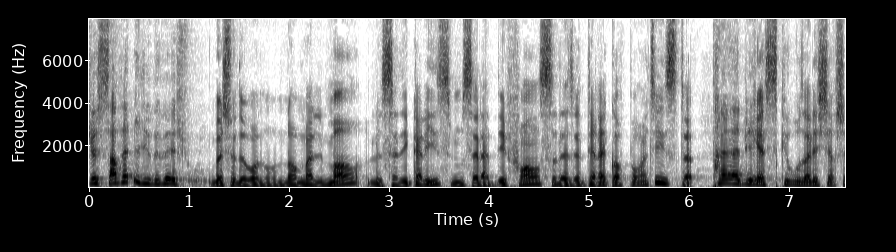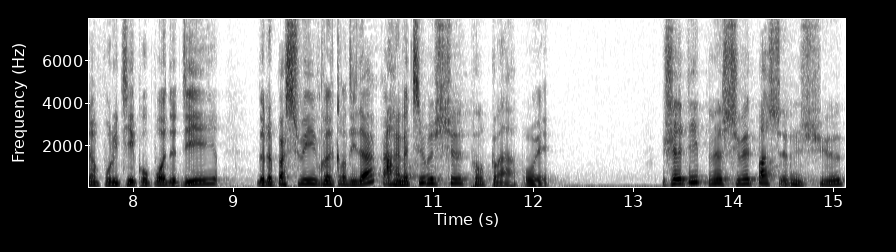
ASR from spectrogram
je savais que je devais échouer. monsieur Devonou, normalement, le syndicalisme, c'est la défense des intérêts corporatistes. Très bien. Qu'est-ce que vous allez chercher en politique au point de dire de ne pas suivre un candidat à l'élection Monsieur Conclave, Oui. je dis, ne suivez pas ce monsieur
